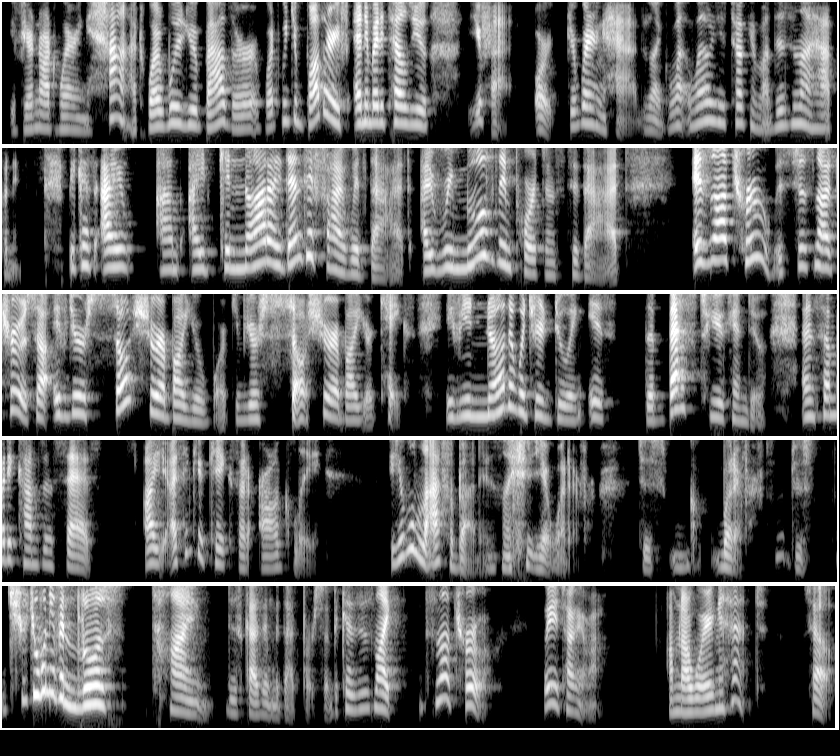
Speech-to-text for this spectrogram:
if you're not wearing a hat, what would you bother? What would you bother if anybody tells you you're fat or you're wearing a hat? Like what? What are you talking about? This is not happening because I. Um, I cannot identify with that. I remove the importance to that it's not true. It's just not true. So if you're so sure about your work, if you're so sure about your cakes, if you know that what you're doing is the best you can do, and somebody comes and says, I, I think your cakes are ugly, you will laugh about it. It's like, yeah, whatever. Just whatever. Just you, you won't even lose time discussing with that person because it's like, it's not true. What are you talking about? I'm not wearing a hat. So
